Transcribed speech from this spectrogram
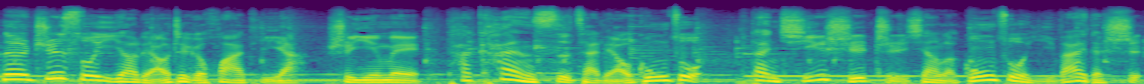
那之所以要聊这个话题呀、是因为它看似在聊工作，但其实指向了工作以外的事。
